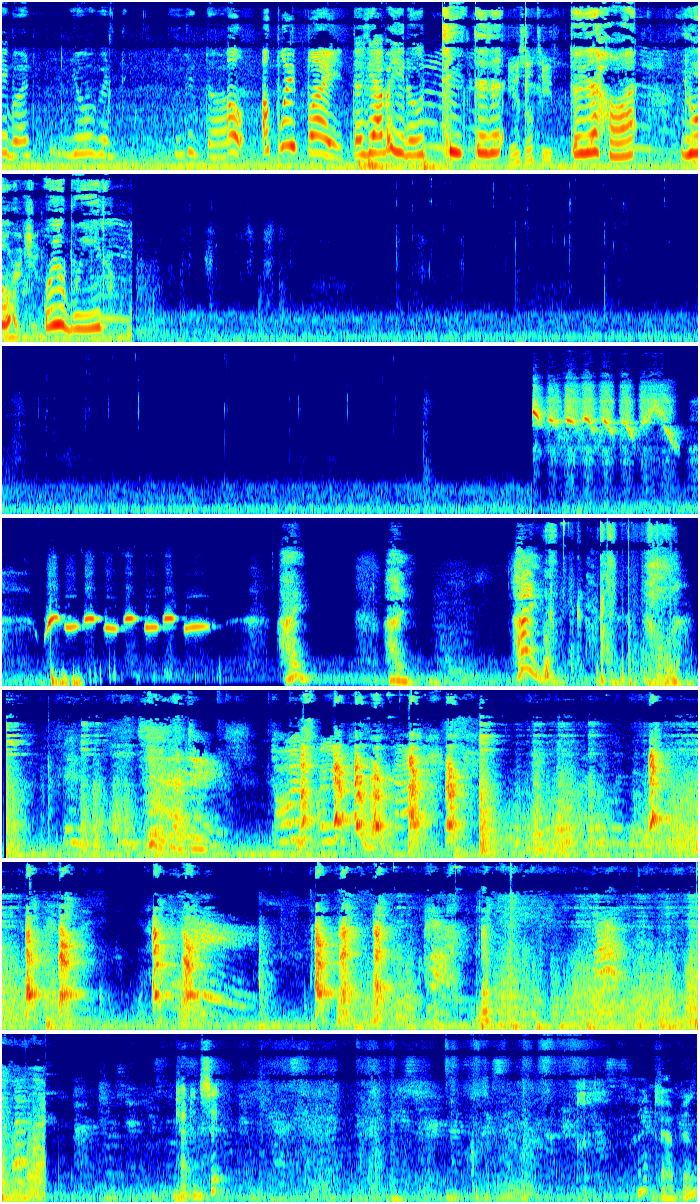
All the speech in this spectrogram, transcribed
Hey, bud. You dog. Oh, a play fight. Does he have any little teeth? Does it? He has little teeth. Does it hurt you. will you bleed? Hi. Hi. Hi. Give it, Captain. Captain, sit. Captain.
